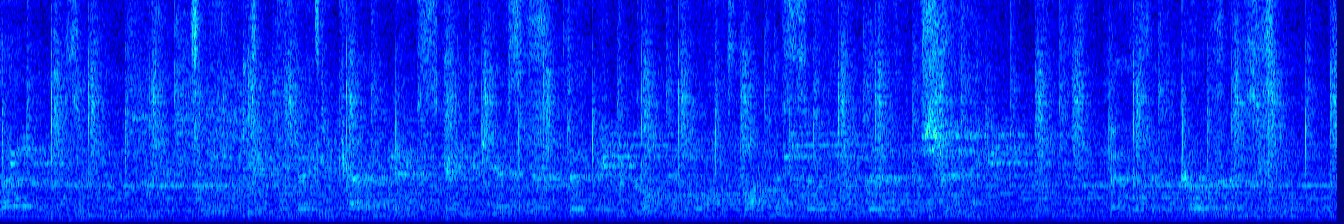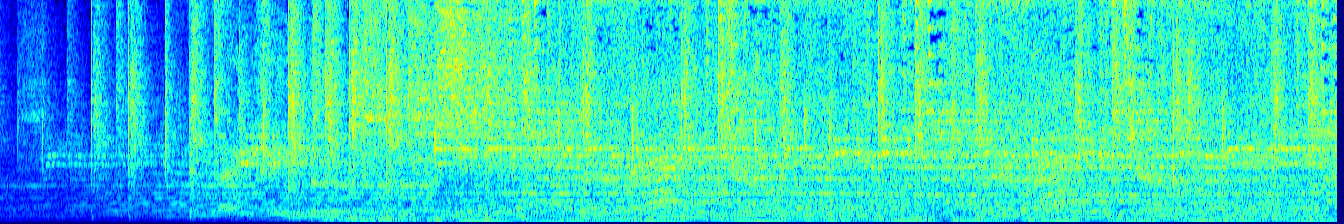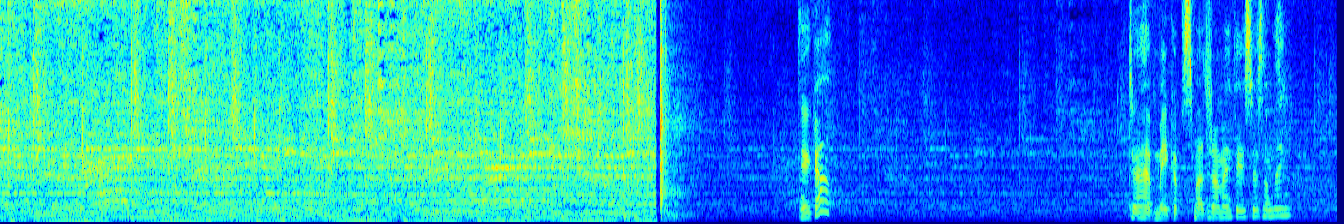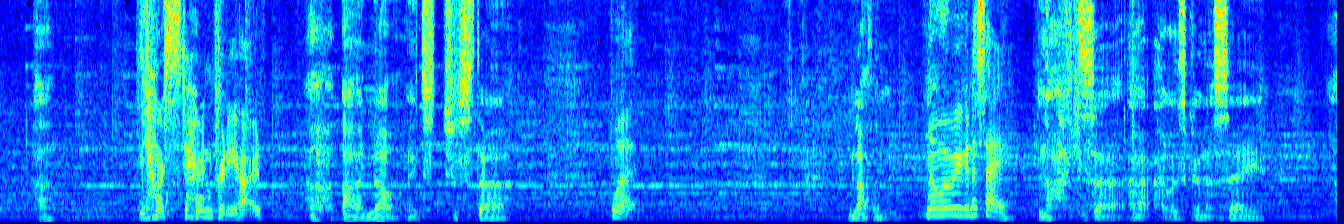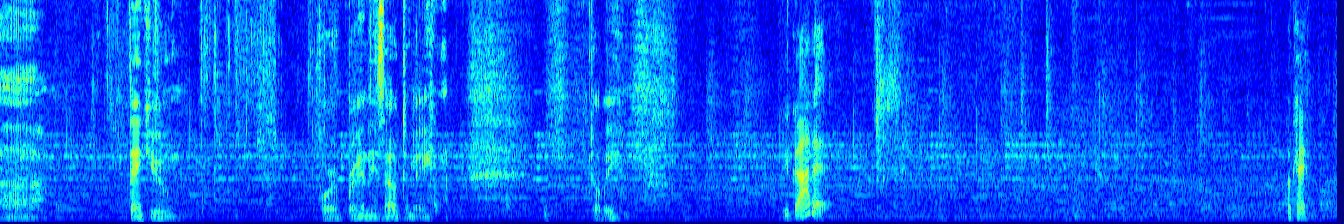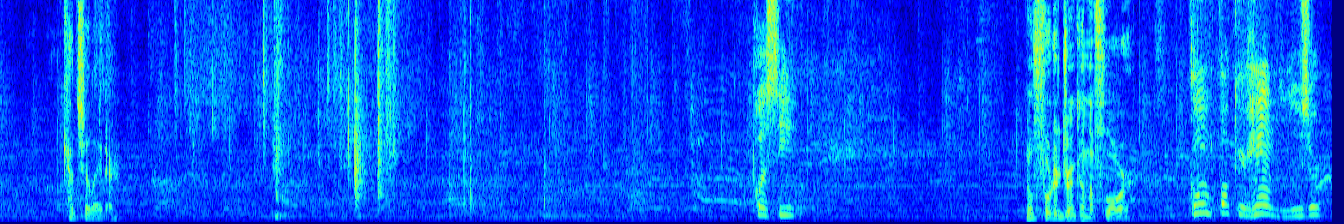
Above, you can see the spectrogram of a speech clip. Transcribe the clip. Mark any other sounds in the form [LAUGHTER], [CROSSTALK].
side. There you go. Do I have makeup smudged on my face or something? Huh? [LAUGHS] You're staring pretty hard. Uh, uh no, it's just, uh. What? Nothing. No, what were you gonna say? No, it's, uh, I, I was gonna say, uh, thank you for bringing these out to me, [LAUGHS] Toby. You got it. Okay. Catch you later. Pussy, No food or drink on the floor. go and fuck your hand, loser.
